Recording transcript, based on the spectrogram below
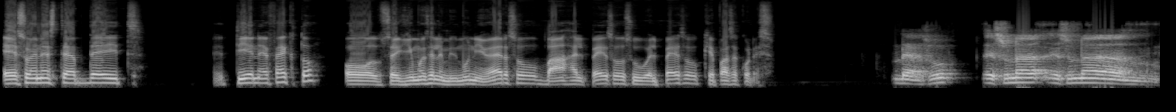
¿Eso en este update eh, tiene efecto o seguimos en el mismo universo? ¿Baja el peso, sube el peso? ¿Qué pasa con eso? Vea, eso es una, es una,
